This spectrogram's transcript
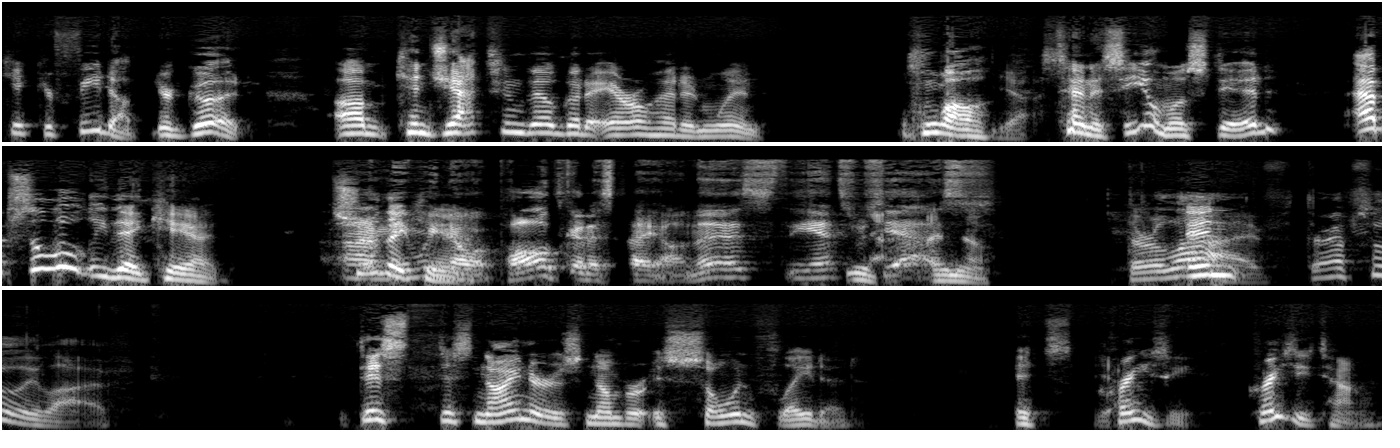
kick your feet up. You're good. Um, can Jacksonville go to Arrowhead and win? Well, yes. Tennessee almost did. Absolutely, they can. Sure, I mean, they can. We know what Paul's going to say on this. The answer is yeah, yes. I know. They're alive. And They're absolutely live. This this Niners number is so inflated. It's yeah. crazy, crazy town.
